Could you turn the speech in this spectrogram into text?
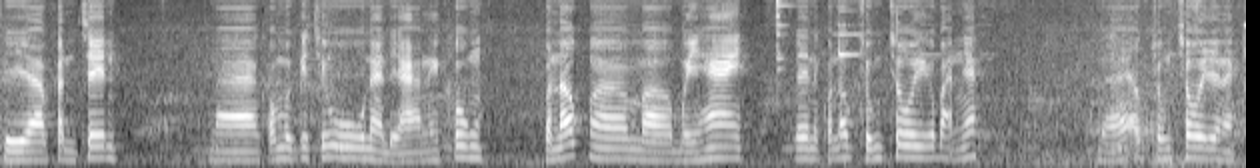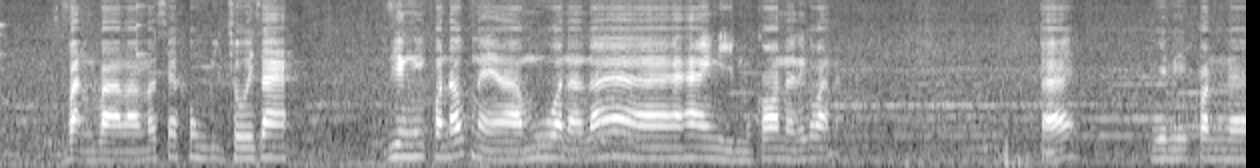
thì à, phần trên là có một cái chữ U này để hàn lên khung. Con ốc à, M12 đây là con ốc chống trôi các bạn nhé. Đấy, ốc chống trôi đây này. Vặn vào là nó sẽ không bị trôi ra. Riêng cái con ốc này à, mua là đã 2.000 một con này đấy các bạn ạ. Đấy nguyên con ờ,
